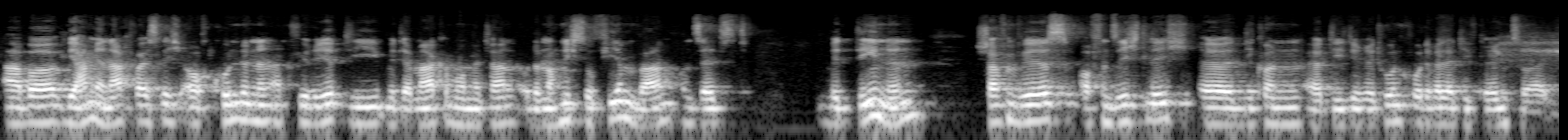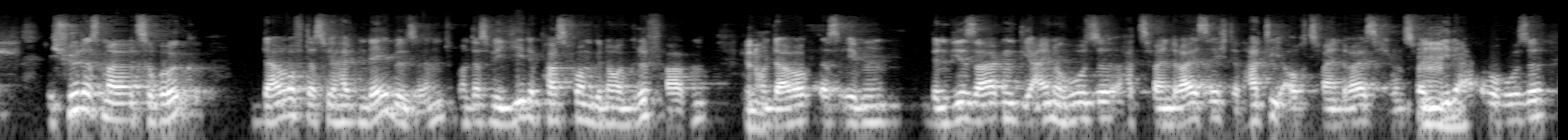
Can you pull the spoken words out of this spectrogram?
Aber wir haben ja nachweislich auch Kundinnen akquiriert, die mit der Marke momentan oder noch nicht so Firmen waren und selbst mit denen schaffen wir es offensichtlich, äh, die, äh, die, die Retourenquote relativ gering zu halten. Ich führe das mal zurück darauf, dass wir halt ein Label sind und dass wir jede Passform genau im Griff haben genau. und darauf, dass eben, wenn wir sagen, die eine Hose hat 32, dann hat die auch 32 und zwar mhm. jede andere Hose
